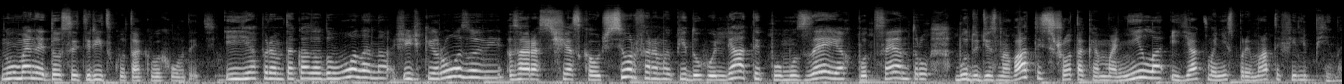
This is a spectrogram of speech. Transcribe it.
Ну, у мене досить рідко так виходить. І я прям така задоволена, щічки розові. Зараз ще з каучсерферами піду гуляти по музеях, по центру, буду дізнаватись, що таке Маніла і як мені сприймати Філіппіни.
